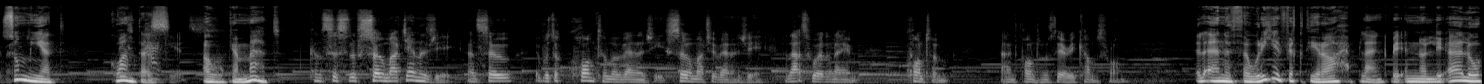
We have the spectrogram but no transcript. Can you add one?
سميت quants أو كمات. الآن الثورية في اقتراح بلانك بأنه اللي قاله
